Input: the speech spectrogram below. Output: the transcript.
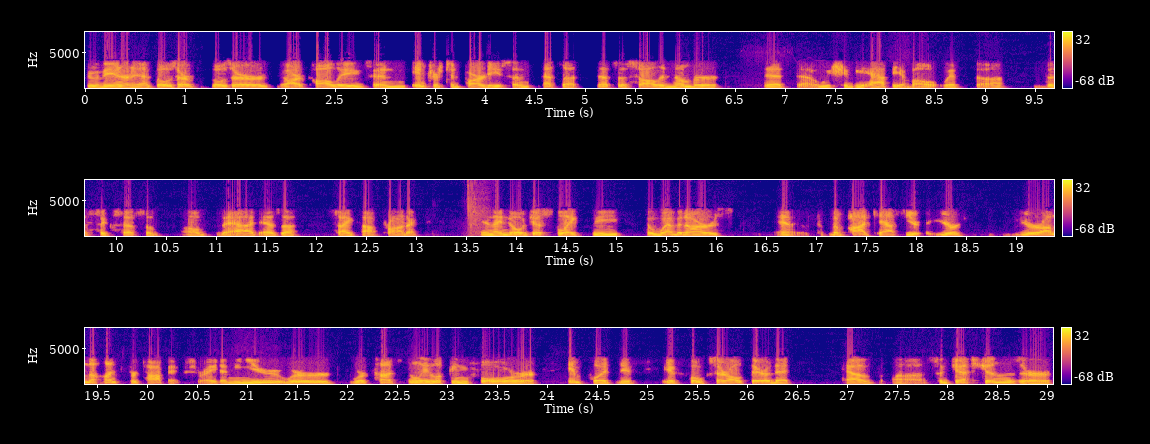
through the internet. Those are those are our colleagues and interested parties, and that's a that's a solid number that uh, we should be happy about with uh, the success of, of that as a SICOP product. And I know just like the, the webinars and the podcast, you're, you're, you're on the hunt for topics, right? I mean, you we're, we're constantly looking for input. If, if folks are out there that have uh, suggestions or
